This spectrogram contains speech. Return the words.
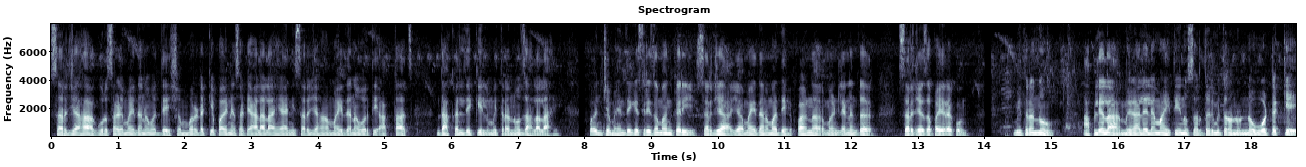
सर्जा हा गुरसाळे मैदानामध्ये शंभर टक्के पाळण्यासाठी आलेला आहे आणि सर्जा हा मैदानावरती आत्ताच दाखल देखील मित्रांनो झालेला आहे. पंचमहेंद्र केसरीचा मानकरी सर्जा या मैदानामध्ये पळणार म्हटल्यानंतर सर्जाचा पहिरा कोण? मित्रांनो आपल्याला मिळालेल्या माहितीनुसार तर मित्रांनो नव्वद टक्के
